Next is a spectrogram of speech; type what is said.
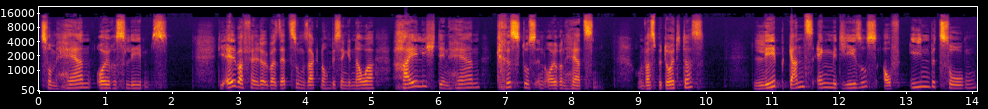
zum Herrn eures Lebens. Die Elberfelder Übersetzung sagt noch ein bisschen genauer, heiligt den Herrn Christus in euren Herzen. Und was bedeutet das? Lebt ganz eng mit Jesus, auf ihn bezogen,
